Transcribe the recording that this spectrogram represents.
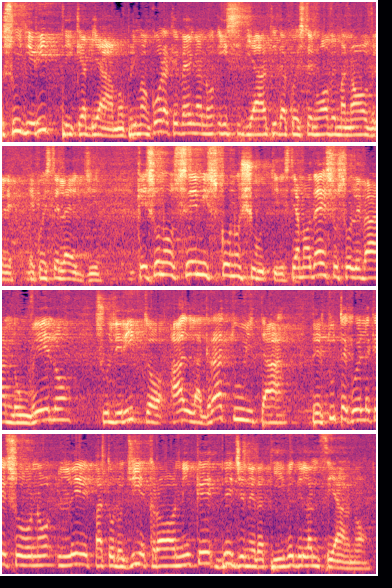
sui diritti che abbiamo, prima ancora che vengano insidiati da queste nuove manovre e queste leggi, che sono semi sconosciuti. Stiamo adesso sollevando un velo sul diritto alla gratuità per tutte quelle che sono le patologie croniche degenerative dell'anziano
